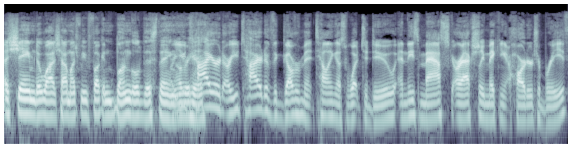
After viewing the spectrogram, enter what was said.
a shame to watch how much we fucking bungled this thing Are over you here. tired? Are you tired of the government telling us what to do, and these masks are actually making it harder to breathe?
